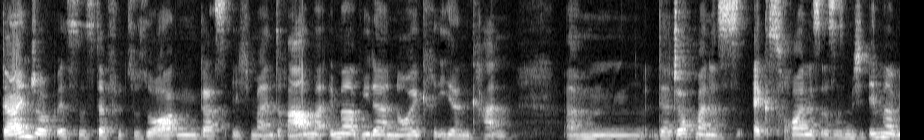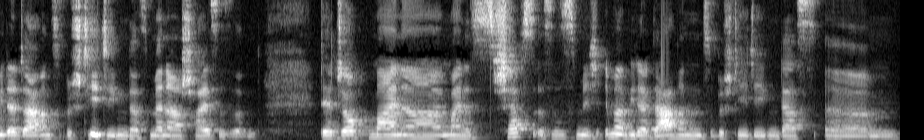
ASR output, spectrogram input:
Dein Job ist es, dafür zu sorgen, dass ich mein Drama immer wieder neu kreieren kann. Ähm, der Job meines Ex-Freundes ist es, mich immer wieder daran zu bestätigen, dass Männer scheiße sind. Der Job meiner, meines Chefs ist es, mich immer wieder darin zu bestätigen, dass ähm,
